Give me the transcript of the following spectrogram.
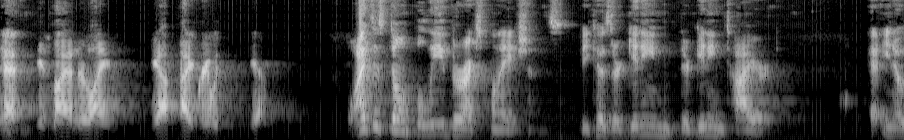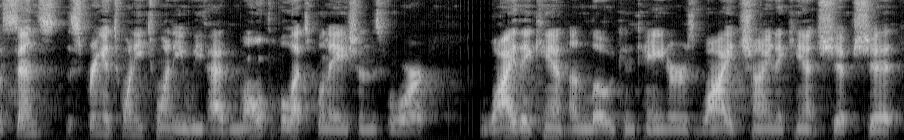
that is my underlying. Yeah, I agree with. Yeah, Well, I just don't believe their explanations because they're getting they're getting tired. Uh, You know, since the spring of 2020, we've had multiple explanations for why they can't unload containers, why China can't ship shit,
